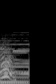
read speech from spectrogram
Whoa.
